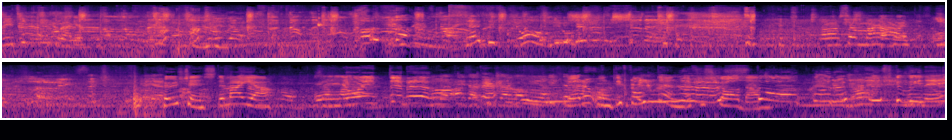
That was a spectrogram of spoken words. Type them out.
Vi fick till Hur känns det Maja? Jag är inte rädd. Gör det ont i foten efter skadan? Nu ska vi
